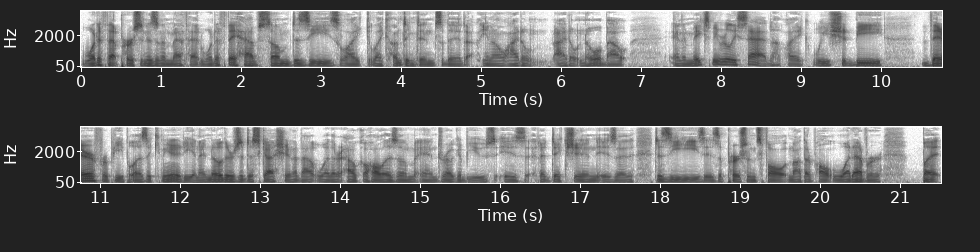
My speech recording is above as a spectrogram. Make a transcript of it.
what if that person isn't a meth head what if they have some disease like like huntington's that you know i don't i don't know about and it makes me really sad like we should be there for people as a community. And I know there's a discussion about whether alcoholism and drug abuse is an addiction, is a disease, is a person's fault, not their fault, whatever. But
